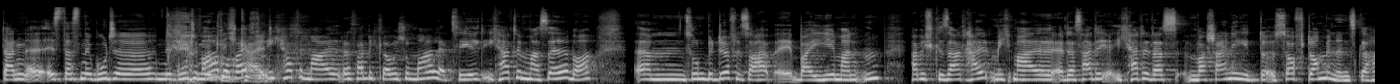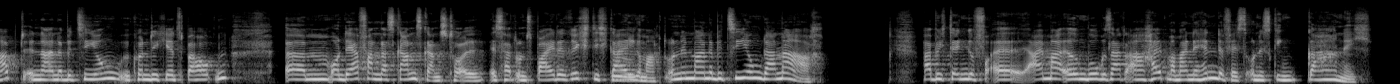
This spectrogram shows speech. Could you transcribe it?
dann äh, ist das eine gute, eine gute Möglichkeit. Aber weißt du, ich hatte mal, das habe ich glaube ich schon mal erzählt, ich hatte mal selber ähm, so ein Bedürfnis äh, bei jemandem, habe ich gesagt, halt mich mal, äh, das hatte, ich hatte das wahrscheinlich Soft Dominance gehabt in einer Beziehung, könnte ich jetzt behaupten. Ähm, und der fand das ganz, ganz toll. Es hat uns beide richtig geil mhm. gemacht. Und in meiner Beziehung danach habe ich dann äh, einmal irgendwo gesagt, ah, halt mal meine Hände fest und es ging gar nicht.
